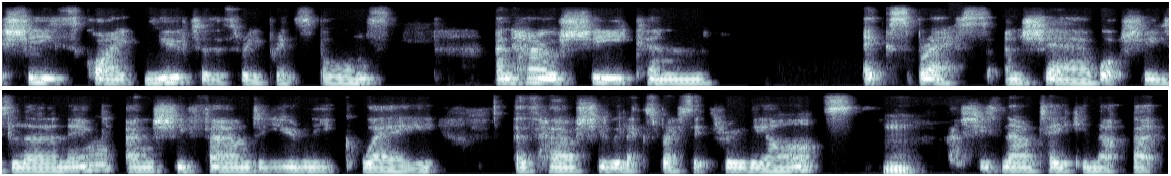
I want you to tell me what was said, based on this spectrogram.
she's quite new to the three principles and how she can express and share what she's learning. And she found a unique way of how she will express it through the arts. Mm. She's now taking that back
